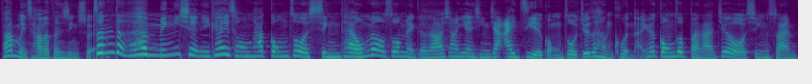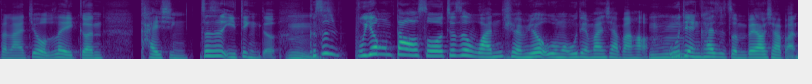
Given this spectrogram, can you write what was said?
他没差那份薪水，真的很明显，你可以从他工作心态。我没有说每个人要像彦鑫这样爱自己的工作，我觉得很困难，因为工作本来就有辛酸，本来就有累跟开心，这是一定的。嗯，可是不用到说就是完全，比如我们五点半下班哈，五点开始准备要下班，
